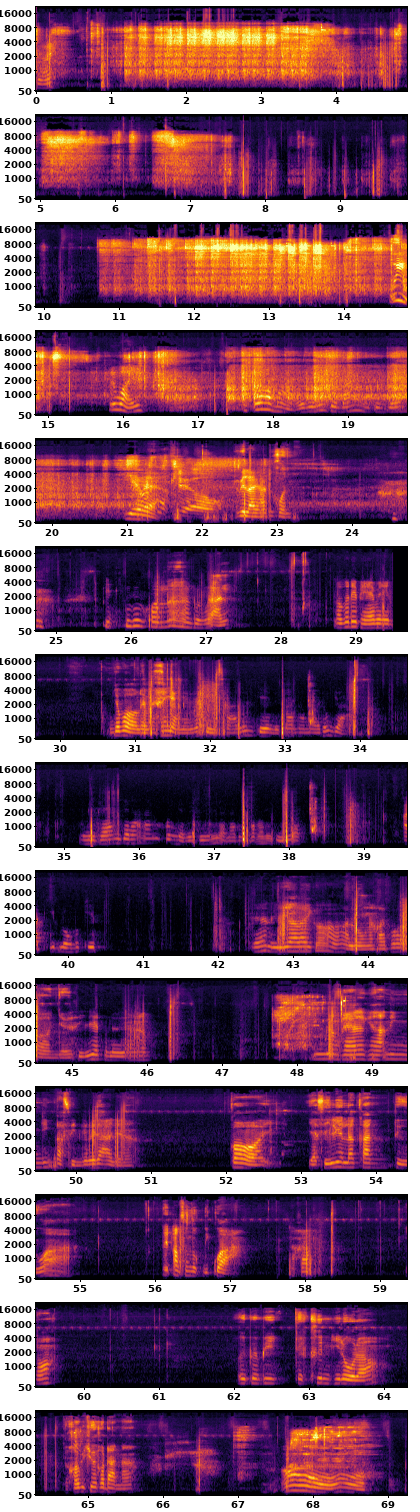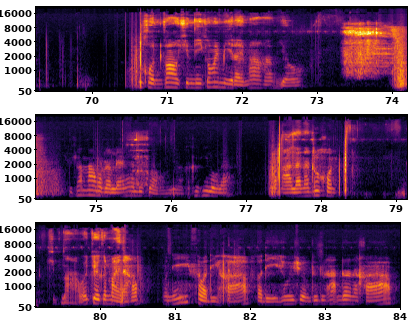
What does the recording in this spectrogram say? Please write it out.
สวยอุ้ย ไม่ไหวก็มา โอ้โหเจ็บบ้างจริงๆแย่ Triple kill. ไม่เป็นไรนะทุกคน ปิดคลิปด้วยความน่าสงสารเราก็ได้แพ้ไปในผมจะบอกเลยนะให้อย่างหนึ่งก็คือการเล่นเกมหรือการทำอะไรทุกอย่าง มันมีแพ้มีชนะนะทุกคนอย่าไปซีเรียสนะผมก็ไม่ได้ซีเรียสอัดคลิปลงทุกคลิปแพ้หรืออะไรก็อัดลงนะครับเพราะอย่าไปซีเรียสมาเลยนะครับ ยิ่งเรื่องแพ้เรื่องชนะยิ่งยิ่งตัดสินกันไม่ได้เลยนะ ก็อย่าซีเรียสแล้วกัน ถือว่า เล่นเอาสนุกดีกว่านะครับ เนาะเอ้ยเพื่อนพี่จะขึ้นฮีโร่แล้ว เดี๋ยวเขาไปช่วยเขาดันนะ โอ้ทุกคนก็คลิปนี้ก็ไม่มีอะไรมากครับ เดี๋ยวเดี๋ยวท่านหน้ามาดันแรงกันดีกว่าผมอยากขึ้นฮีโร่แล้ว นานแล้วนะทุกคน คลิปหน้าไว้เจอกันใหม่นะครับ วันนี้สวัสดีครับ สวัสดีท่านผู้ชมทุกท่านด้วยนะครับ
